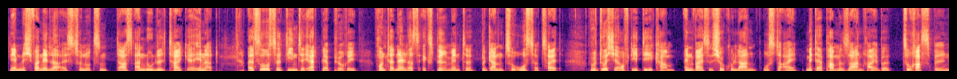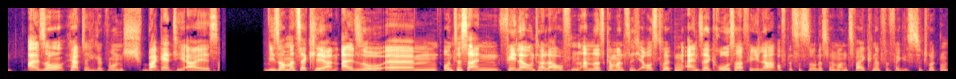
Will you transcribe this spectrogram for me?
nämlich Vanilleeis zu nutzen, da es an Nudelteig erinnert. Als Soße diente Erdbeerpüree. Fontanellas Experimente begannen zur Osterzeit, wodurch er auf die Idee kam, ein weißes Schokoladen-Osterei mit der Parmesanreibe zu raspeln. Also, herzlichen Glückwunsch, Spaghetti-Eis. Wie soll man es erklären? Also, ähm, uns ist ein Fehler unterlaufen, anders kann man es nicht ausdrücken, ein sehr großer Fehler. Oft ist es so, dass wenn man zwei Knöpfe vergisst zu drücken,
